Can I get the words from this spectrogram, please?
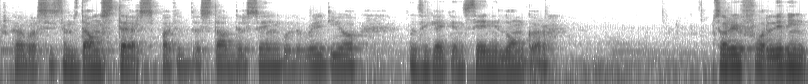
recovery systems downstairs but the stuff they're saying on the radio I don't think I can stay any longer sorry for leaving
